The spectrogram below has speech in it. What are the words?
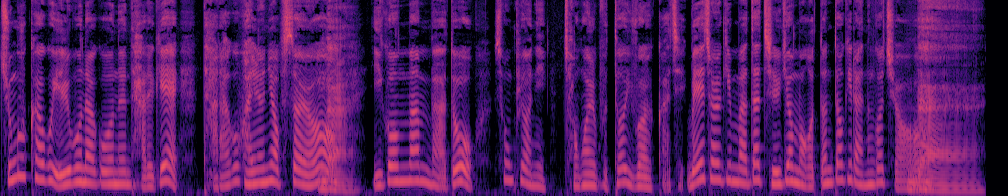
중국하고 일본하고는 다르게 달하고 관련이 없어요. 네. 이것만 봐도 송편이 정월부터 6월까지 매 절기마다 즐겨 먹었던 떡이라는 거죠. 네.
